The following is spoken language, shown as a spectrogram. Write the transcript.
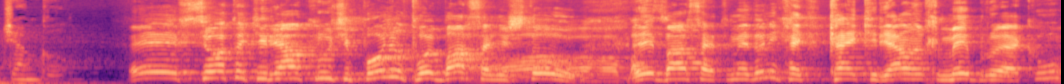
Jungle. Эй, все-таки Реал круче, понял? Твой Барса не что? Эй, Барса, ты меня дони, кай, кай Реал, мэй бруяку,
